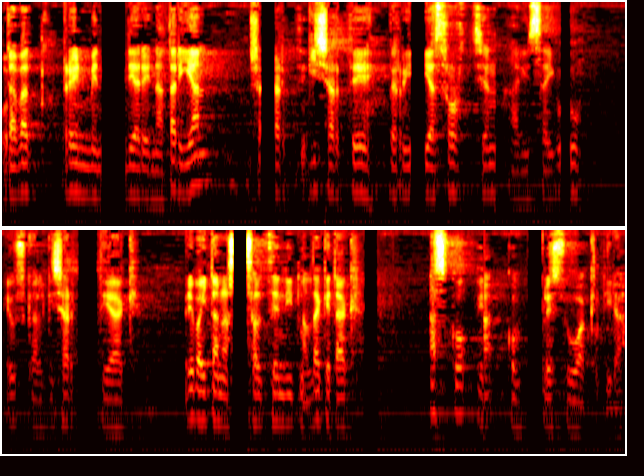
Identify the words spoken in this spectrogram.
Eta bat ren mendearen atarian, gizarte berria sortzen ari zaigu Euskal gizarteak ere baitan azaltzen ditu aldaketak asko eta komplezuak dira.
